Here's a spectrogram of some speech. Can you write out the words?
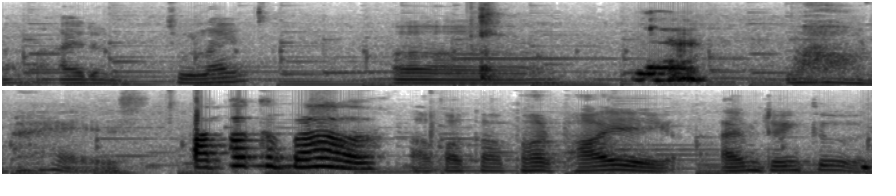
Uh, I don't know. July. Uh, Yeah. wow, nice. Apa kabar? Apa kabar? Baik. I'm doing good.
